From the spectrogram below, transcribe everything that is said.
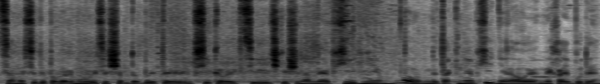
Це ми сюди повернулися, щоб добити всі колекційки, що нам необхідні. Ну, не так необхідні, але нехай буде.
